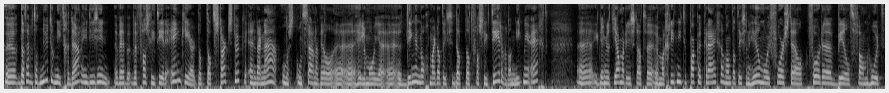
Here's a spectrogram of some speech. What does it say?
Uh, dat hebben we tot nu toe niet gedaan. In die zin, we, hebben, we faciliteren één keer dat, dat startstuk. En daarna ontstaan er wel uh, hele mooie dingen nog. Maar dat, is, dat, dat faciliteren we dan niet meer echt. Uh, ik denk dat het jammer is dat we Margriet niet te pakken krijgen. Want dat is een heel mooi voorstel voor de beeld van hoe het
